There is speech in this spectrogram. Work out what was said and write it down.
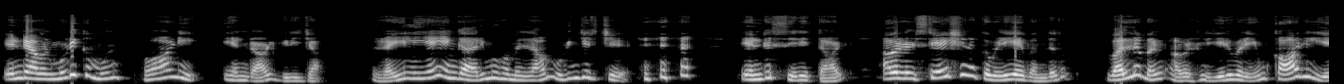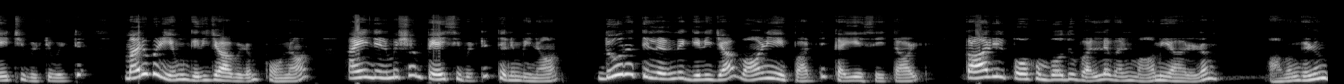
என்று அவன் முடிக்கும் முன் வாணி என்றாள் கிரிஜா. ரயிலையே எங்க அறிமுகம் எல்லாம் முடிஞ்சிருச்சு. என்று சிரித்தாள். அவர்கள் ஸ்டேஷனுக்கு வெளியே வந்ததும் வல்லபன் அவர்கள் இருவரையும் காரில் ஏற்றி விட்டுவிட்டு மறுபடியும் கிரிஜாவிடம் போனான். ஐந்து நிமிஷம் பேசிவிட்டு திரும்பினான். தூரத்திலிருந்து கிரிஜா வாணியை பார்த்து கையசைத்தாள். காரில் போகும்போது வல்லவன் மாமியாரிடம் அவங்களும்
